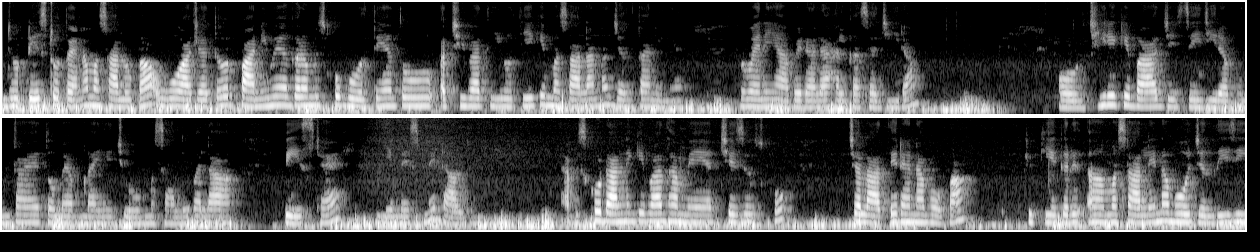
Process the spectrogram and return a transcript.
जो टेस्ट होता है ना मसालों का, वो आ जाता है। और पानी में अगर हम इसको घोलते हैं तो अच्छी बात ये होती है कि मसाला ना जलता नहीं है। तो मैंने यहाँ पे डाला हल्का सा जीरा। और जीरे के बाद जैसे ही जीरा भुनता है तो मैं अपना ये जो मसाले वाला पेस्ट है, ये मैं इसमें डाल दूँगी। अब इसको डालने के बाद हमें अच्छे से उसको चलाते रहना होगा, क्योंकि अगर मसाले ना बहुत जल्दी सी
